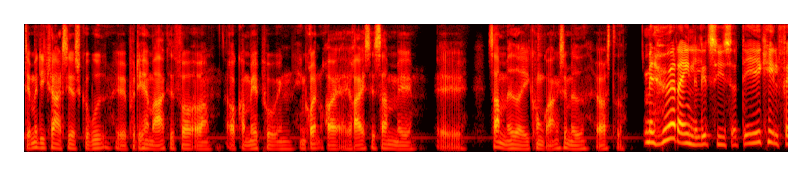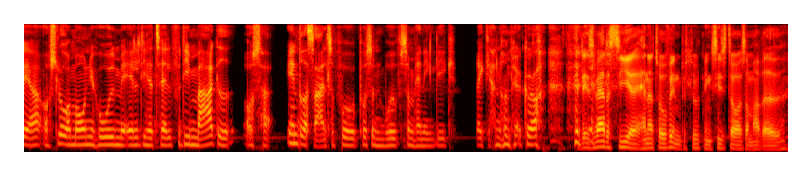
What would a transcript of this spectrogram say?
dem er de klar til at skubbe ud øh, på det her marked for at, at komme med på en, en grøn rejse sammen med, øh, sammen med og i konkurrence med Ørsted. Men hører der egentlig lidt sige, at det er ikke helt fair at slå ham oven i hovedet med alle de her tal, fordi markedet også har ændret sig altså på, på sådan en måde, som han egentlig ikke rigtig har noget med at gøre. det er svært at sige, at han har truffet en beslutning sidste år, som har været,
